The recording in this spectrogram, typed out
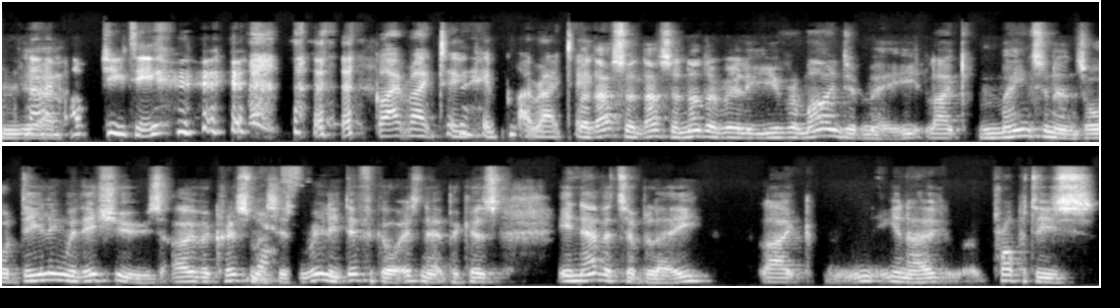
Yeah. I'm off duty. quite right too, Kim. Quite right too. But that's a, that's another really. You reminded me, like maintenance or dealing with issues over Christmas Yes. is really difficult, isn't it? Because inevitably, like you know, properties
